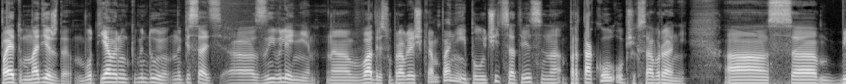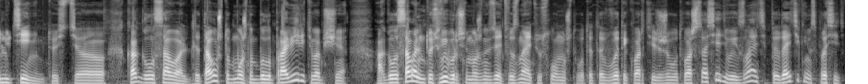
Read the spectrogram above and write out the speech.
поэтому, Надежда, вот я вам рекомендую написать а, заявление а, в адрес управляющей компании и получить, соответственно, протокол общих собраний а, с а, бюллетенями. То есть, а, как голосовали. Для того, чтобы можно было проверить вообще, а голосовали, ну, то есть выборочно можно взять, вы знаете условно, что вот это в этой квартире живут ваши соседи, вы их знаете, подойти к ним спросить.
